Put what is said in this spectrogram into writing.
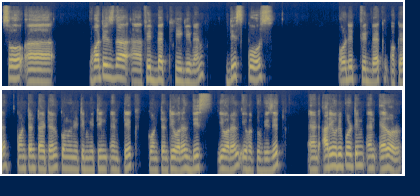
So what is the feedback he given? This course audit feedback okay content title community meeting and take content url this url you have to visit. And are you reporting an error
